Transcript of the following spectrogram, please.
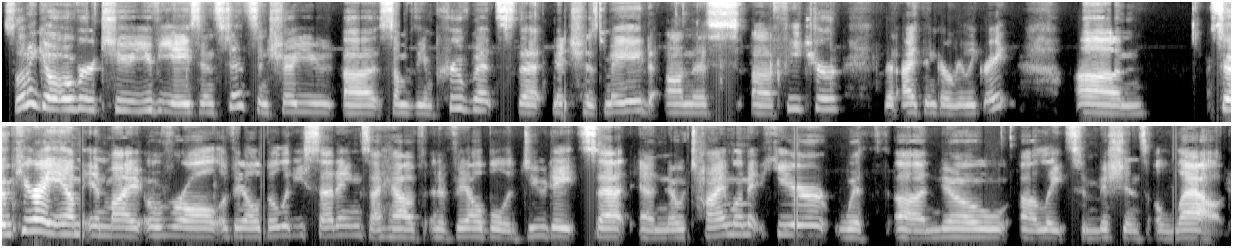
So let me go over to UVA's instance and show you uh, some of the improvements that Mitch has made on this uh, feature that I think are really great. Um, so here I am in my overall availability settings. I have an available due date set and no time limit here with uh, no uh, late submissions allowed.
